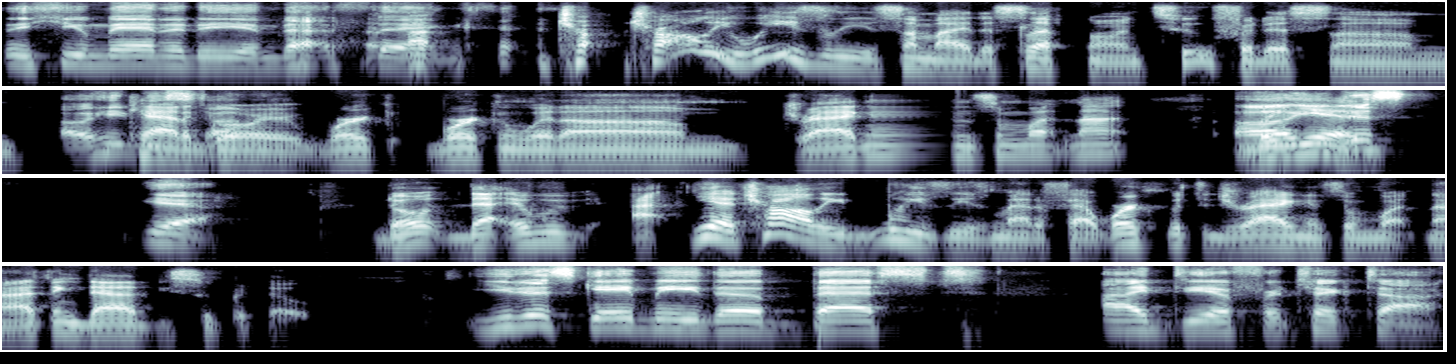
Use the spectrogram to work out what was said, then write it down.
the humanity in that thing. Char- Charlie Weasley is somebody that slept on too for this um oh, he category, work working with um dragons and whatnot. Oh, But yeah. just yeah. Though that it would, I, yeah, Charlie Weasley, as a matter of fact, working with the dragons and whatnot. I think that'd be super dope. You just gave me the best idea for TikTok.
